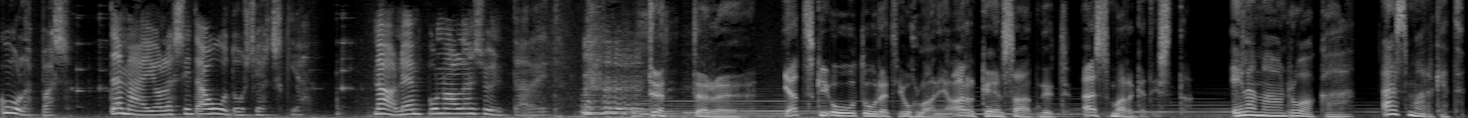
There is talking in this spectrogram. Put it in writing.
Kuulepas, tämä ei ole sitä uutuusjatskia. Nämä on emppunallen synttäreitä. Töttörö. Jatski uutuudet juhlaan ja arkeen saat nyt S-Marketista. Elämä on ruokaa. S-Market.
